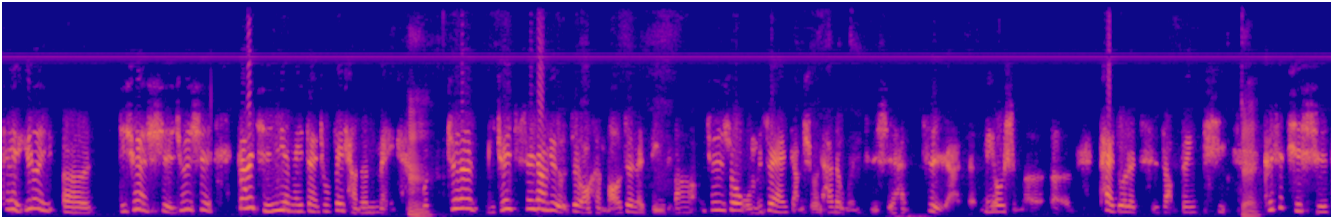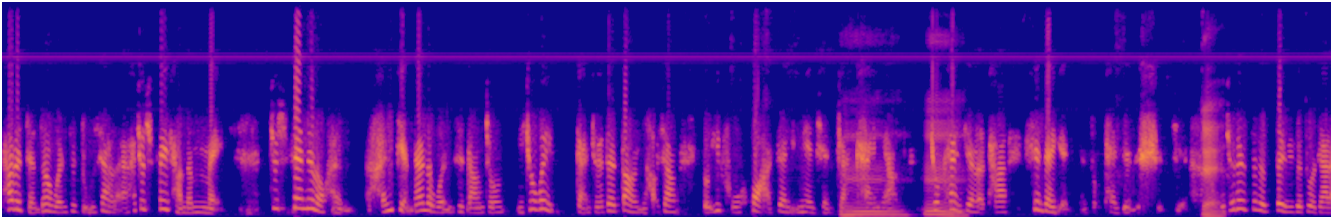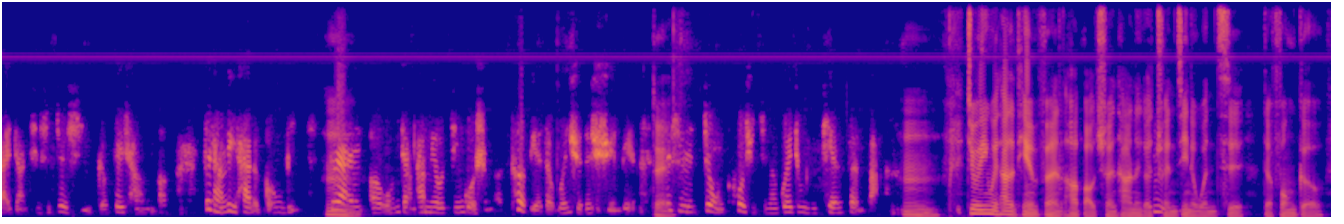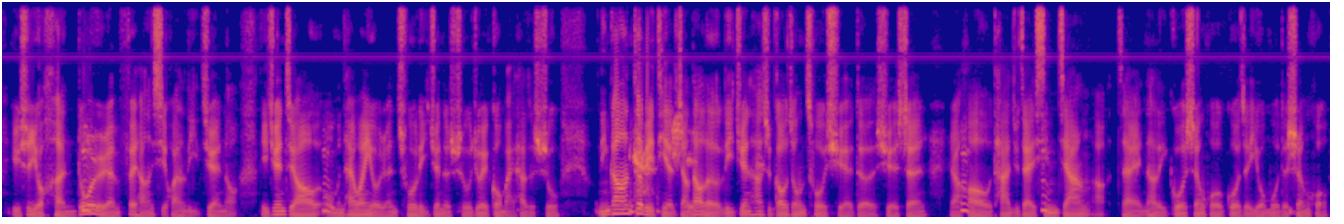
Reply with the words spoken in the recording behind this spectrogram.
对，因为呃。的确是，就是刚才其实念那段就非常的美。嗯，我觉得李娟身上就有这种很矛盾的地方，就是说我们虽然讲说她的文字是很自然的，没有什么呃太多的词藻堆砌，对，可是其实她的整段文字读下来，它就是非常的美，就是在那种很很简单的文字当中，你就会。感觉得到，你好像有一幅画在你面前展开那样，就看见了他现在眼前所看见的世界。对，我觉得这个对于一个作家来讲，其实这是一个非常呃非常厉害的功力。虽然呃我们讲他没有经过什么特别的文学的训练，对，但是这种或许只能归咎于天分吧。嗯，就因为他的天分，然后保存他那个纯净的文字。嗯的风格，于是有很多人非常喜欢李娟哦。李娟只要我们台湾有人出李娟的书，就会购买她的书。您刚刚特别提讲到了李娟，她是高中辍学的学生，然后她就在新疆啊，在那里过生活，过着游牧的生活。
